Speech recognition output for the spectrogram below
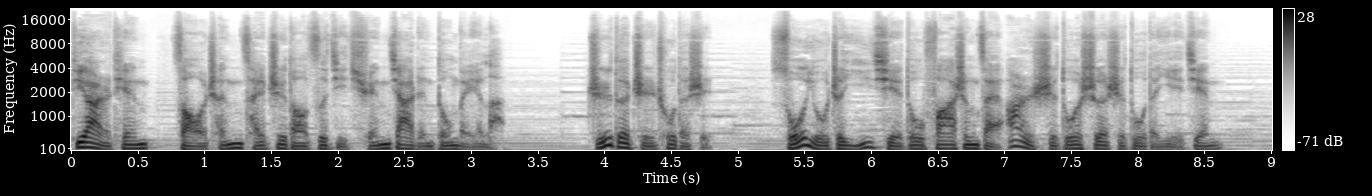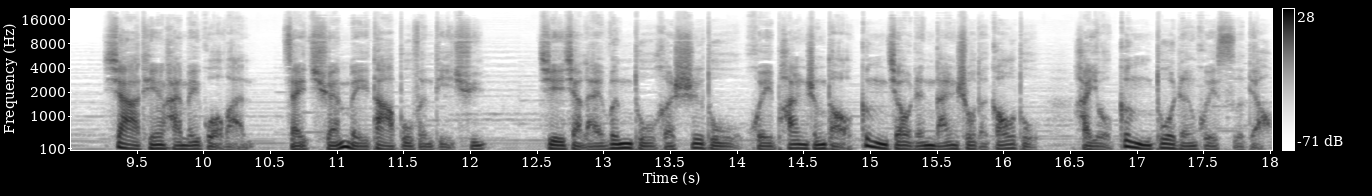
第二天早晨才知道自己全家人都没了。值得指出的是，所有这一切都发生在二十多摄氏度的夜间。夏天还没过完，在全美大部分地区，接下来温度和湿度会攀升到更叫人难受的高度，还有更多人会死掉。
